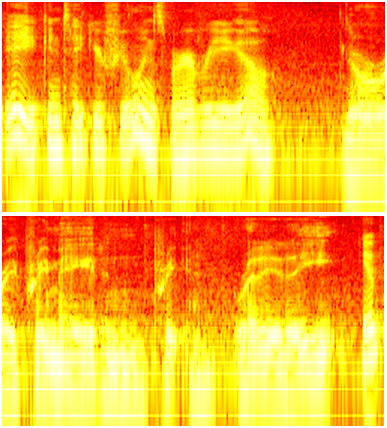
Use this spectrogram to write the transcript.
Yeah, you can take your fuelings wherever you go. They're already pre-made and pre ready to eat. Yep.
